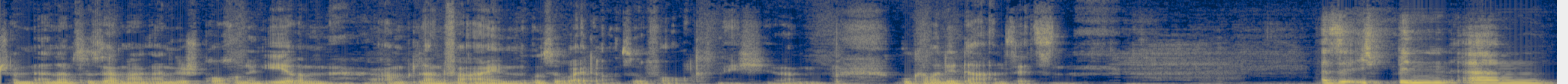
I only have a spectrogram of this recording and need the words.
schon in anderem Zusammenhang angesprochenen Ehrenamtlern, Vereinen und so weiter und so fort. Nicht? Ähm, wo kann man denn da ansetzen? Also ich bin ähm,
